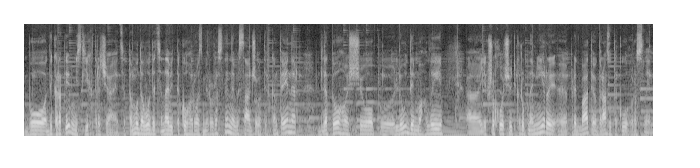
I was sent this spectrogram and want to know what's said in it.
бо декоративність їх втрачається. Тому доводиться навіть такого розміру рослини висаджувати в контейнер для того, щоб люди могли, е, якщо хочуть крупноміри, е, придбати одразу таку рослину.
